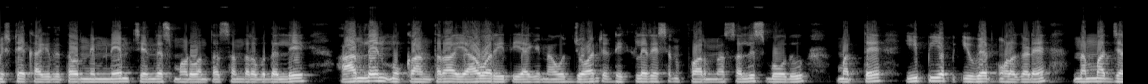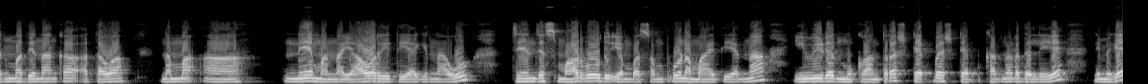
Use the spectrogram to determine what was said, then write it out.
ಮಿಸ್ಟೇಕ್ ಆಗಿರುತ್ತೆ, ಅವ್ರು ನಿಮ್ಮ ನೇಮ್ ಚೇಂಜಸ್ ಮಾಡುವಂಥ ಸಂದರ್ಭದಲ್ಲಿ ಆನ್ಲೈನ್ ಮುಖಾಂತರ ಯಾವ ರೀತಿಯಾಗಿ ನಾವು ಜಾಯಿಂಟ್ ಡಿಕ್ಲರೇಷನ್ ಫಾರ್ಮ್ನ ಸಲ್ಲಿಸಬಹುದು ಮತ್ತು ಇ ಪಿ ಎಫ್ ಇವೆಂಟ್ ಒಳಗಡೆ ನಮ್ಮ ಜನ್ಮ ದಿನಾಂಕ ಅಥವಾ ನಮ್ಮ ನೇಮ್ ಅನ್ನ ಯಾವ ರೀತಿಯಾಗಿ ನಾವು ಚೇಂಜಸ್ ಮಾಡಬಹುದು ಎಂಬ ಸಂಪೂರ್ಣ ಮಾಹಿತಿಯನ್ನ ಈ ವಿಡಿಯೋದ ಮುಖಾಂತರ ಸ್ಟೆಪ್ ಬೈ ಸ್ಟೆಪ್ ಕನ್ನಡದಲ್ಲಿಯೇ ನಿಮಗೆ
